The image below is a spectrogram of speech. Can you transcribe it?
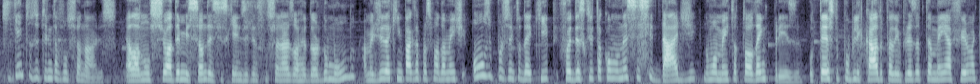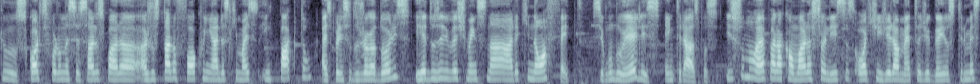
530 funcionários. Ela anunciou a demissão desses 530 funcionários ao redor do mundo, a medida que impacta aproximadamente 11% da equipe foi descrita como necessidade no momento atual da empresa. O texto publicado pela empresa também afirma que os cortes foram necessários para ajustar o foco em áreas que mais impactam a experiência dos jogadores e reduzir investimentos na área que não afeta. Segundo eles, entre aspas, isso não é para acalmar acionistas ou atingir a meta de ganhos trimestrais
